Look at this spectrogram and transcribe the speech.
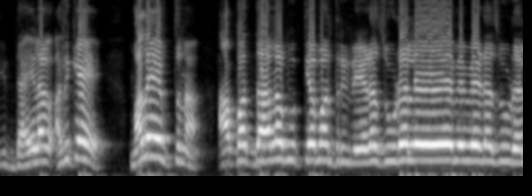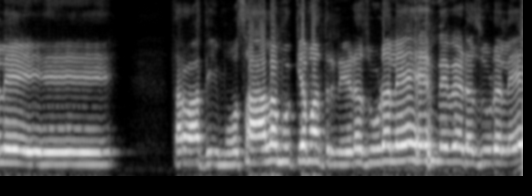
ఈ డైలాగ్ అందుకే మళ్ళీ చెప్తున్నా అబద్ధాల ముఖ్యమంత్రి నేడ చూడలే మేవేడ చూడలే. తర్వాత ఈ మోసాల ముఖ్యమంత్రి నేడ చూడలే మేవేడ చూడలే.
